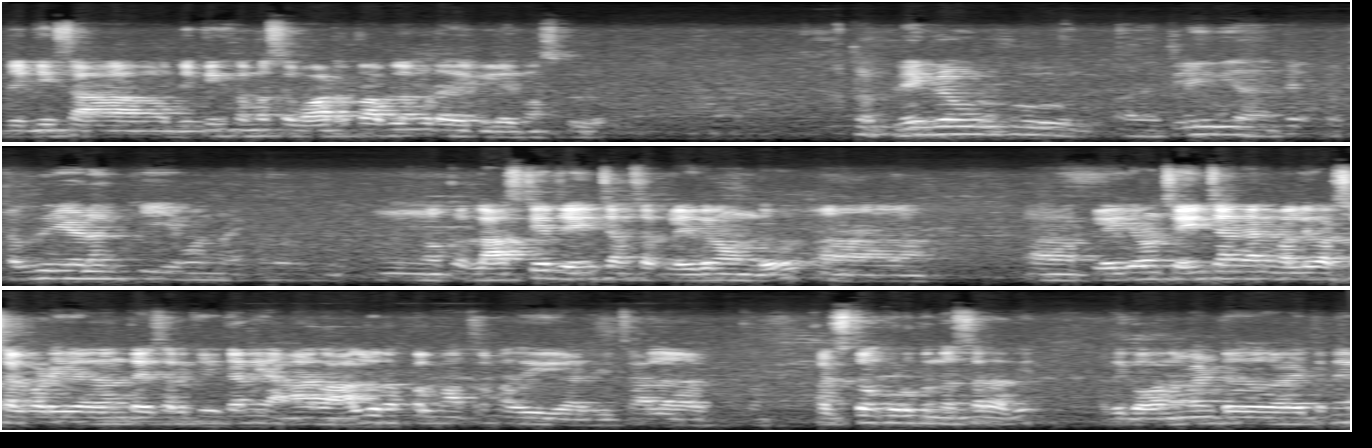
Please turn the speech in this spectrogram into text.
డ్రింకింగ్ డ్రింకింగ్ సమస్య వాటర్ ప్రాబ్లం కూడా ఏమీ లేదు మా స్కూల్లో. ప్లే గ్రౌండ్కు క్లీన్ అంటే చదువు చేయడానికి ఏమన్నా. ఒక లాస్ట్ ఇయర్ చేయించాం sir play ground play ground చేయించాం కానీ మళ్ళీ వర్షాలు పడి అదంతా అయ్యేసరికి కానీ ఆ రాళ్ళు రప్పలు మాత్రం అది అది చాలా ఖర్చుతో కూడుకున్నది సార్ అది. అది గవర్నమెంట్ అయితేనే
